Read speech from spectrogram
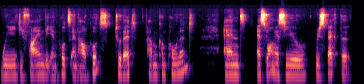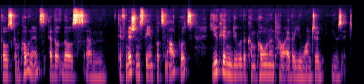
we define the inputs and outputs to that um, component, and as long as you respect the, those components, uh, th- those um, definitions, the inputs and outputs, you can do the component however you want to use it.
